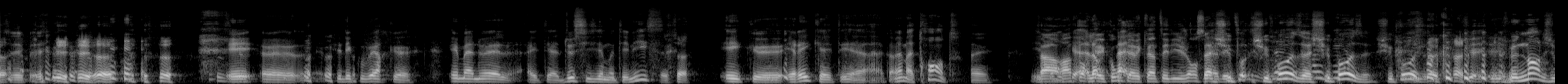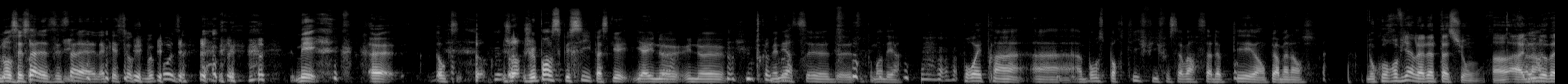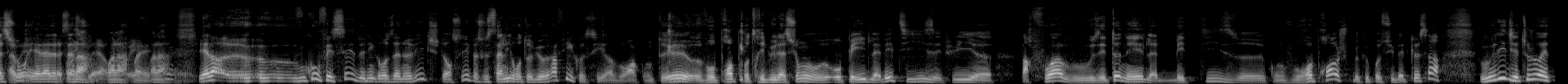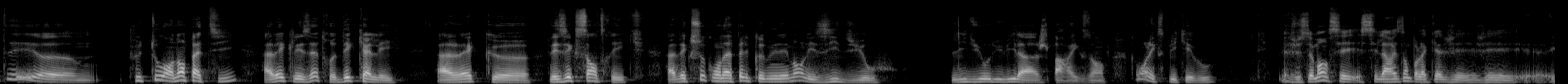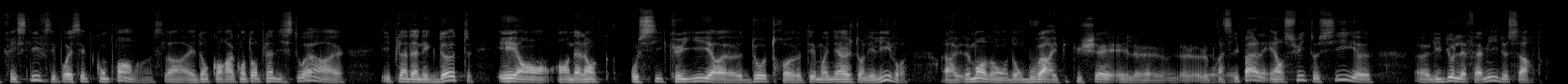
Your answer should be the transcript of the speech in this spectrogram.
Et euh, j'ai découvert que Emmanuel a été à 2 sixièmes au tennis ça. et que Eric a été à- quand même à 30. Ouais. Et Ça a un rapport alors, quelconque bah, avec l'intelligence bah, je, bêtise suppo- je suppose, je suppose, je suppose. je, je me demande, je, c'est ça, c'est ça la, la question que je me pose. Mais euh, donc, je, je pense que si, parce qu'il y a une, une manière de, de- comment dire. Pour être un, un- un bon sportif, il faut savoir s'adapter en permanence. Donc on revient à l'adaptation, hein, à Voilà. l'innovation Ah oui, et à l'adaptation. Voilà, oui. voilà. Et alors, euh, euh, vous confessez, Denis Grozanovic, dans ce livre, parce que c'est un livre autobiographique aussi, hein, vous racontez euh, vos propres tribulations au, au pays de la bêtise, et puis euh, parfois vous vous étonnez de la bêtise euh, qu'on vous reproche, mais que pas si bête que ça. Vous vous dites, j'ai toujours été euh, plutôt en empathie avec les êtres décalés, avec euh, les excentriques, avec ceux qu'on appelle communément les idiots. L'idiot du village, par exemple. Comment l'expliquez-vous? Et Justement, c'est la raison pour laquelle j'ai écrit ce livre, c'est pour essayer de comprendre cela. Et donc en racontant plein d'histoires euh, et plein d'anecdotes, et en, en allant aussi cueillir euh, d'autres témoignages dans les livres. Alors évidemment, dont, dont Bouvard et Picuchet est le, le- le principal, et ensuite aussi euh, euh, L'idiot de la famille de Sartre,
